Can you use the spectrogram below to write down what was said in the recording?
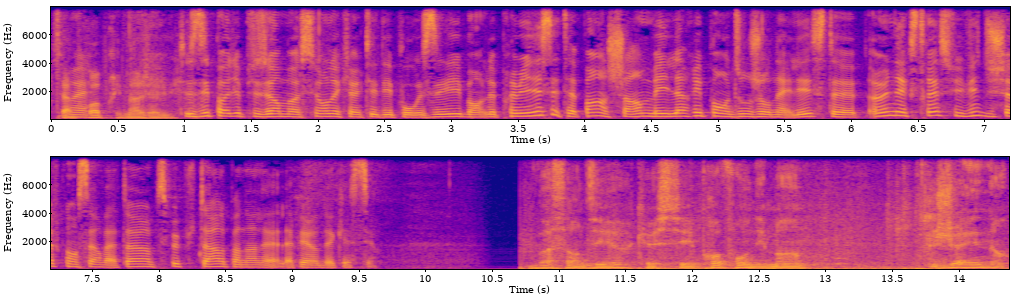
sa ouais. propre image à lui. Tu dis, Paul, il y a plusieurs motions là, qui ont été déposées. Bon, le premier ministre n'était pas en chambre, mais il a répondu aux journalistes. Un extrait suivi du chef conservateur un petit peu plus tard pendant la, la période de questions. Il va sans dire que c'est profondément gênant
